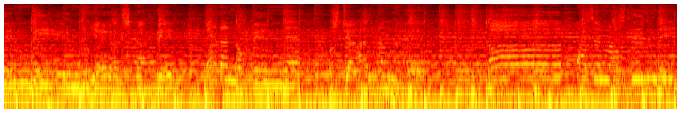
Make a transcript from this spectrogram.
ástinn býr mun ég elska þig. Meðan nóttin er og stjarnan að her Ó, þar sem ástinn býr.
